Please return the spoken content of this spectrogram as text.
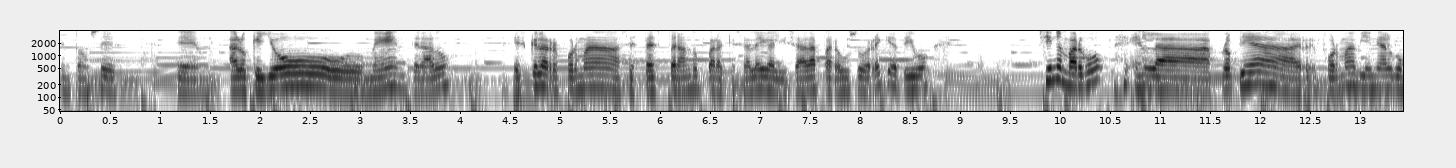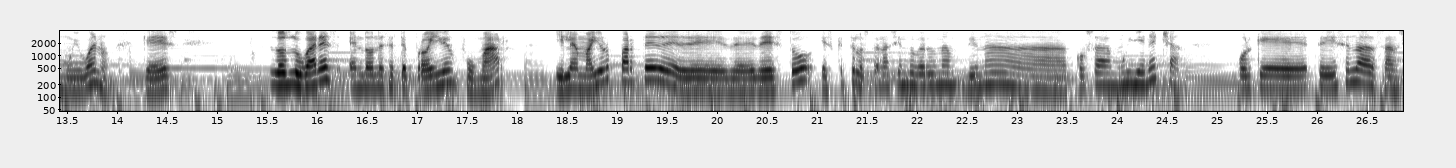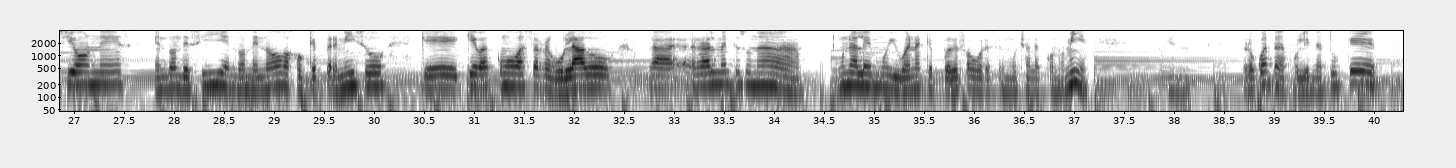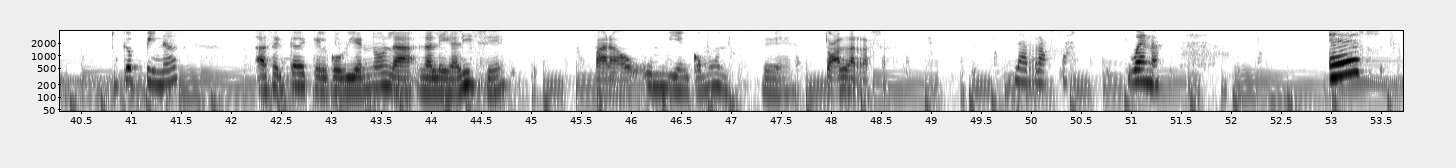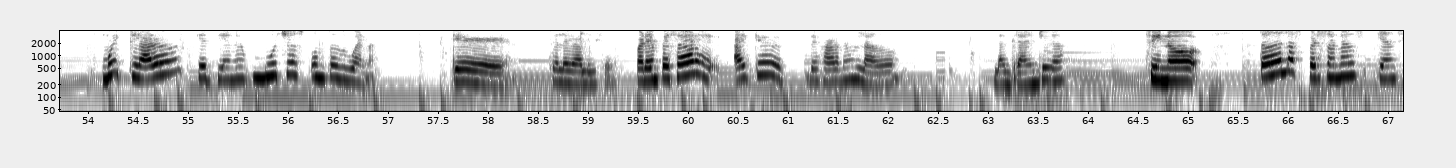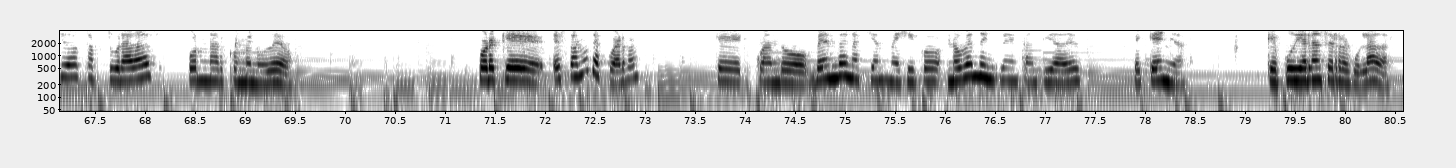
Entonces, em, a lo que yo me he enterado es que la reforma se está esperando para que sea legalizada para uso recreativo. Sin embargo, en la propia reforma viene algo muy bueno, que es los lugares en donde se te prohíben fumar y la mayor parte de, esto es que te lo están haciendo ver una, de una cosa muy bien hecha. Porque te dicen las sanciones, en donde sí, en donde no, bajo qué permiso, qué, qué va, cómo va a estar regulado. O sea, realmente es una, una ley muy buena que puede favorecer mucho a la economía. Pero cuéntame, Paulina, ¿tú qué, ¿tú qué opinas acerca de que el gobierno la, la legalice para un bien común de toda la raza. La raza. Bueno, es muy claro que tiene muchos puntos buenos que se legalice. Para empezar, hay que dejar de un lado la granja, sino todas las personas que han sido capturadas por narcomenudeo. Porque estamos de acuerdo que cuando venden aquí en México, no venden en cantidades pequeñas que pudieran ser reguladas,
